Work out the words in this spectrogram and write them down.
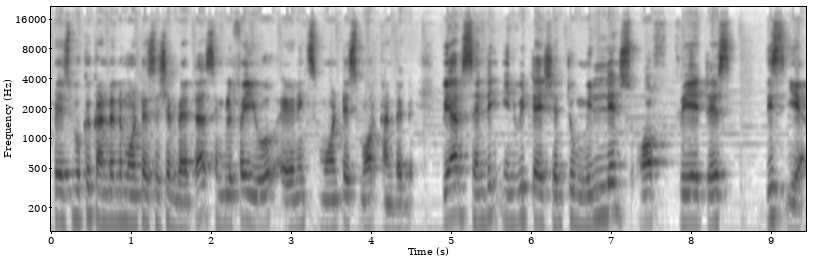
Facebook content monetisation beta simplify your earnings monetise more content we are sending invitation to millions of creators this year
